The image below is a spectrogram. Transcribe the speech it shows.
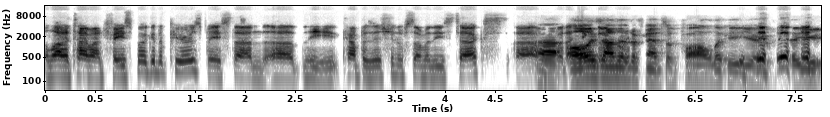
a lot of time on Facebook, it appears, based on uh, the composition of some of these texts. Uh, always on were... the defensive, Paul. Look at you. you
